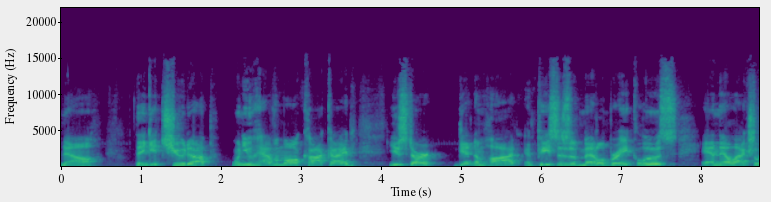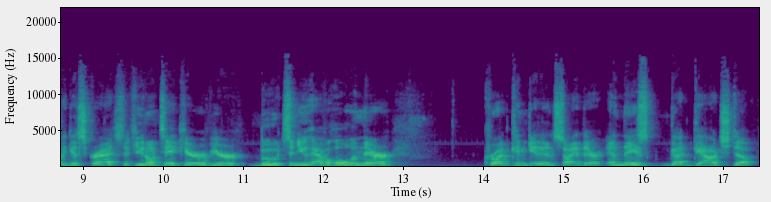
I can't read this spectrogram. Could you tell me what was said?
Now, they get chewed up when you have them all cockeyed. You start getting them hot and pieces of metal break loose and they'll actually get scratched. If you don't take care of your boots and you have a hole in there, crud can get inside there. And these got gouged up.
